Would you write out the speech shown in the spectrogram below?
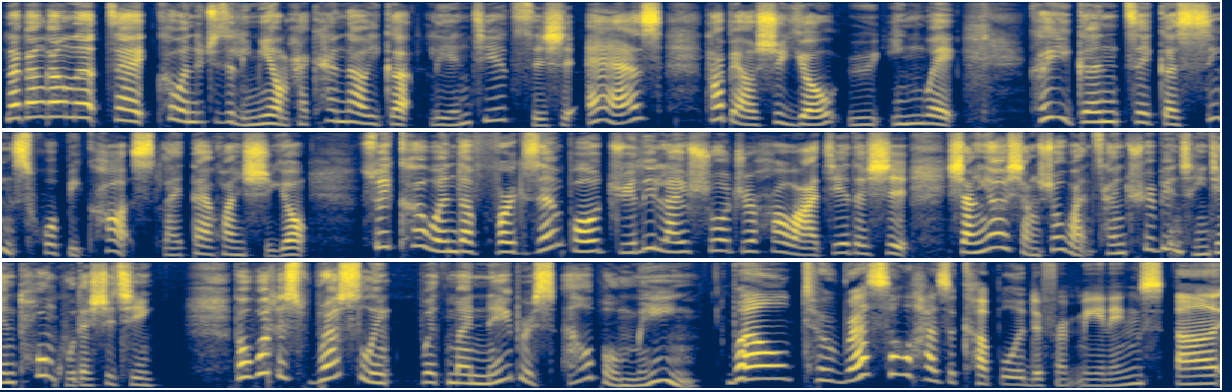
那刚刚呢，在课文的句子里面，我们还看到一个连接词是 as，它表示由于、因为，可以跟这个 since 或 because 来代换使用。所以课文的 for example 举例来说之后啊，接的是想要享受晚餐，却变成一件痛苦的事情。But what does wrestling with my neighbor's elbow mean? Well, to wrestle has a couple of different meanings. Uh,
